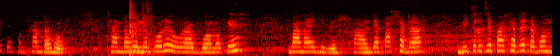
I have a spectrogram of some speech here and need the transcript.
এটা এখন ঠান্ডা হোক। ঠান্ডা হলে পরে ওর আব্বু আমাকে বানাই দিবে। আর এটা পাখাটা, ভিতরে যে পাখাটা, এটা বন্ধ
